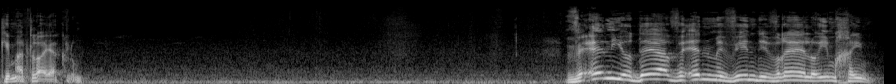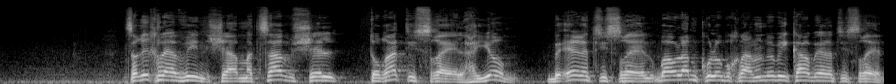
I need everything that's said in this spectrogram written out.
כמעט לא היה כלום. ואין יודע ואין מבין דברי אלוהים חיים. צריך להבין שהמצב של תורת ישראל היום בארץ ישראל, ובעולם כולו בכלל, ובעיקר בארץ ישראל,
